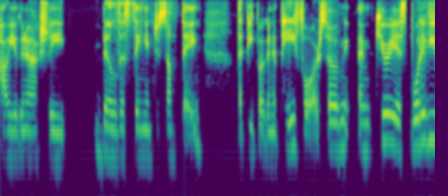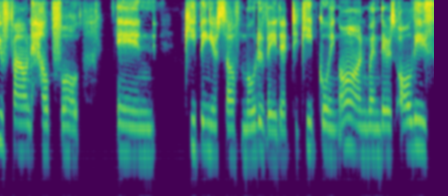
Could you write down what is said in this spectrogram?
how you're going to actually build this thing into something that people are going to pay for. So I'm, I'm curious, what have you found helpful in keeping yourself motivated to keep going on when there's all these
